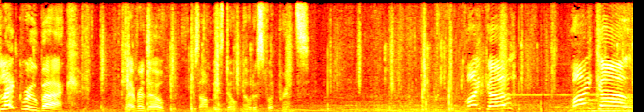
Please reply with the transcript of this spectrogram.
Leg grew back. Clever though. Zombies don't notice footprints. Michael! Michael!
